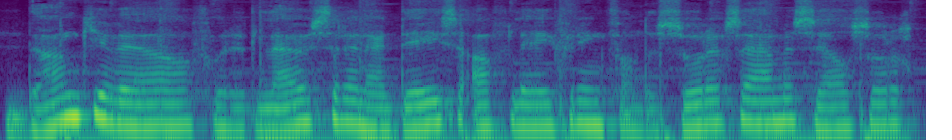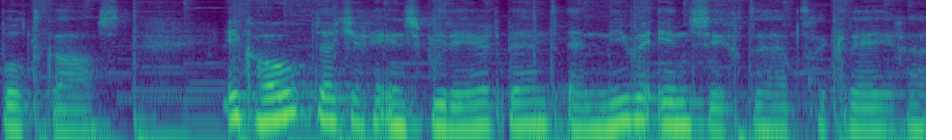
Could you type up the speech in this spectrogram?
Dankjewel voor het luisteren naar deze aflevering van de Zorgzame Zelfzorg podcast. Ik hoop dat je geïnspireerd bent en nieuwe inzichten hebt gekregen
